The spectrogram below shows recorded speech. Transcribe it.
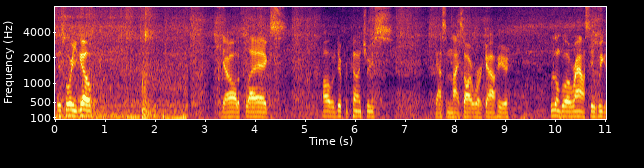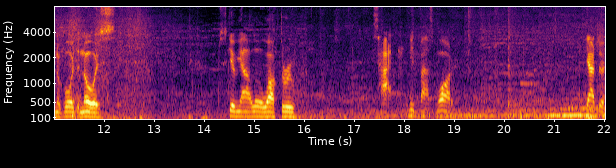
this is where you go. Got all the flags, all the different countries. Got some nice artwork out here. We're gonna go around see if we can avoid the noise. Just giving y'all a little walk through. It's hot. We need to find some water. Got your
